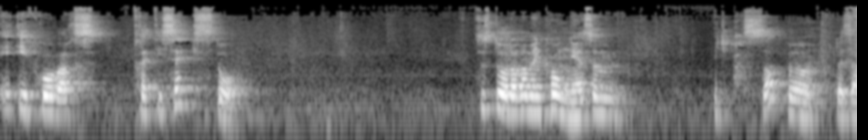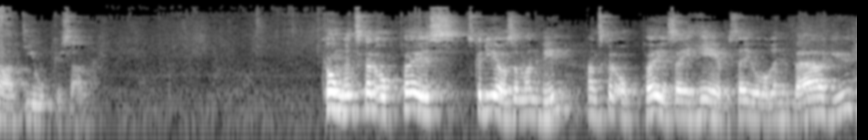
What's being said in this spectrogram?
ifra vers 36 da, så står det om en konge som ikke passer på disse antiokusene. Kongen skal opphøyes, skal gjøre som han vil. Han skal opphøye seg, heve seg over enhver gud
